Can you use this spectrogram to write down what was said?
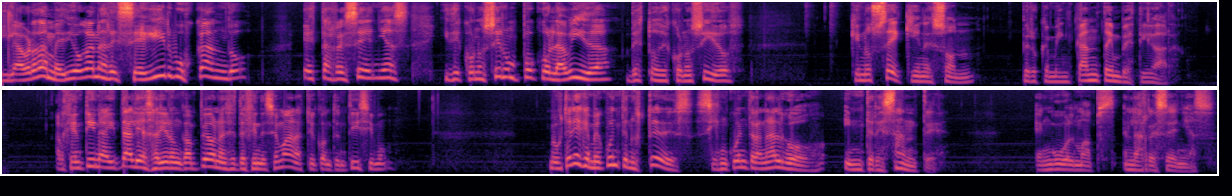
Y la verdad me dio ganas de seguir buscando estas reseñas y de conocer un poco la vida de estos desconocidos que no sé quiénes son, pero que me encanta investigar. Argentina e Italia salieron campeones este fin de semana, estoy contentísimo. Me gustaría que me cuenten ustedes si encuentran algo interesante en Google Maps, en las reseñas.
